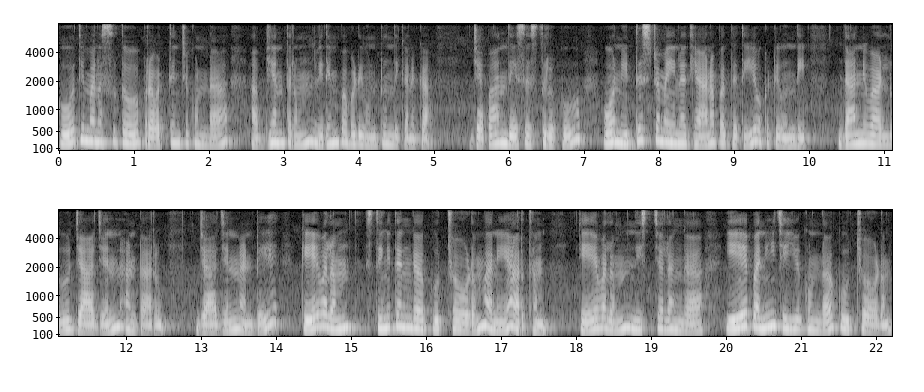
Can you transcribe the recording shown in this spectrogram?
కోతి మనస్సుతో ప్రవర్తించకుండా అభ్యంతరం విధింపబడి ఉంటుంది కనుక. జపాన్ దేశస్థులకు ఓ నిర్దిష్టమైన ధ్యాన పద్ధతి ఒకటి ఉంది. దాన్ని వాళ్ళు జాజన్ అంటారు. జాజన్ అంటే కేవలం స్థిమితంగా కూర్చోవడం అనే అర్థం. కేవలం నిశ్చలంగా ఏ పని చెయ్యకుండా కూర్చోవడం.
